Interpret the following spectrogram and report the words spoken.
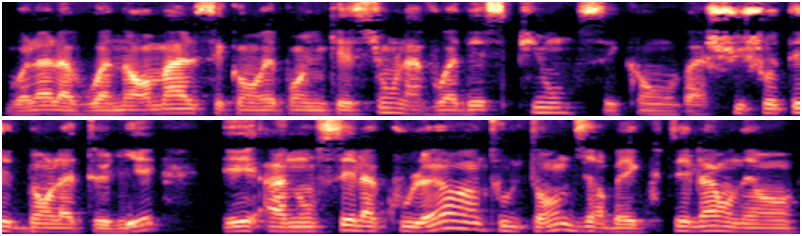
Voilà, la voix normale, c'est quand on répond à une question. La voix d'espion, c'est quand on va chuchoter dans l'atelier et annoncer la couleur hein, tout le temps, dire bah écoutez là on est en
